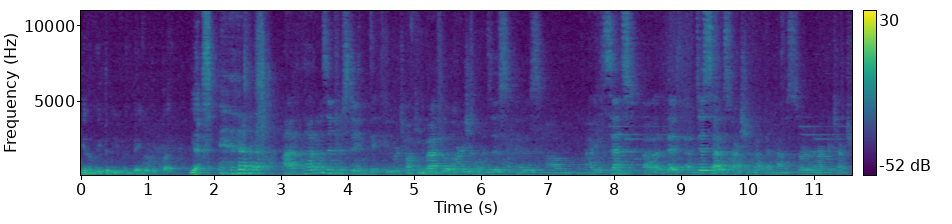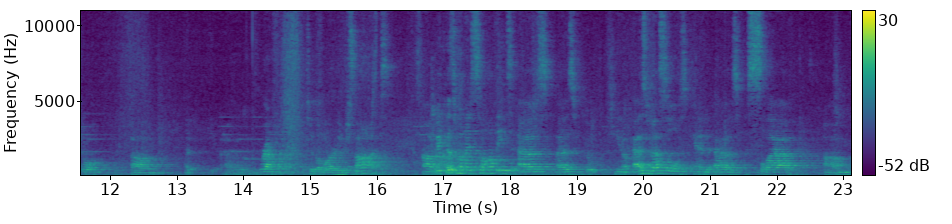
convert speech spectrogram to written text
you know, make them even bigger, but yes. I thought it was interesting that you were talking about the larger ones as, as, um, I sensed, uh, that a dissatisfaction about them having sort of an architectural, um, reference to the larger size. Uh, because when I saw these as, as, you know, as vessels and as slab, um,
